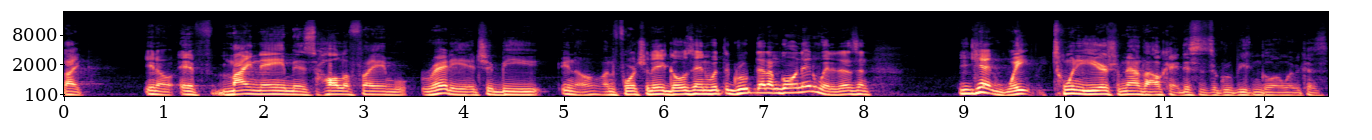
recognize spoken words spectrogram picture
like, you know, if my name is Hall of Fame ready, it should be, you know, unfortunately it goes in with the group that I'm going in with. It doesn't you can't wait 20 years from now like, okay, this is the group you can go in with because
